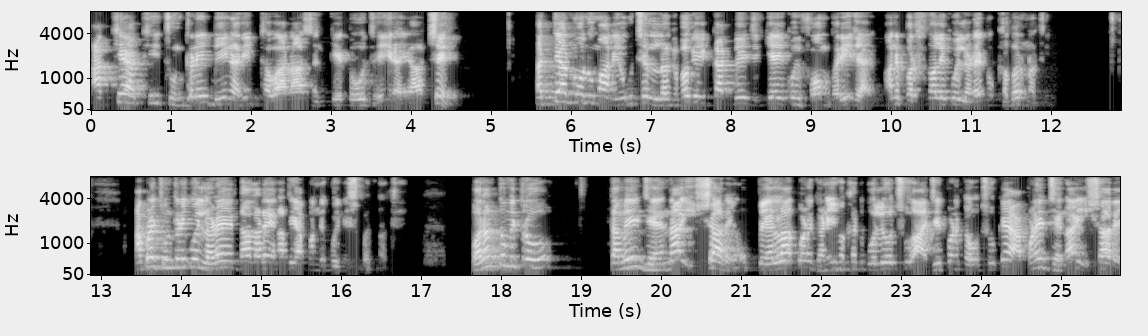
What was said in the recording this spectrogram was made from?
આખે આખી ચૂંટણી બિનહરીફ થવાના સંકેતો જઈ રહ્યા છે. અત્યારનું અનુમાન એવું છે, લગભગ એકાદ બે જગ્યાએ કોઈ ફોર્મ ભરી જાય અને પર્સનલી કોઈ લડે તો ખબર નથી. આપણે ચૂંટણી કોઈ લડે, ના લડે એનાથી આપણને કોઈ નિસ્બત નથી. પરંતુ મિત્રો તમે જેના ઈશારે, હું પહેલા પણ ઘણી વખત બોલ્યો છું, આજે પણ કહું છું કે આપણે જેના ઈશારે,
